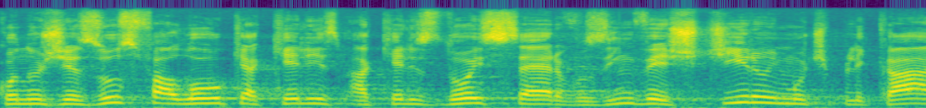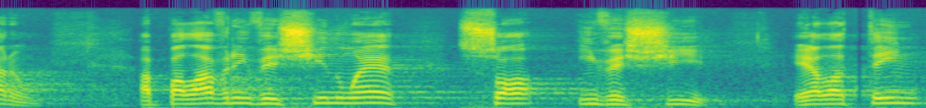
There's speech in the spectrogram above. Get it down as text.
quando Jesus falou que aqueles, aqueles dois servos investiram e multiplicaram, a palavra investir não é só investir, ela tem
